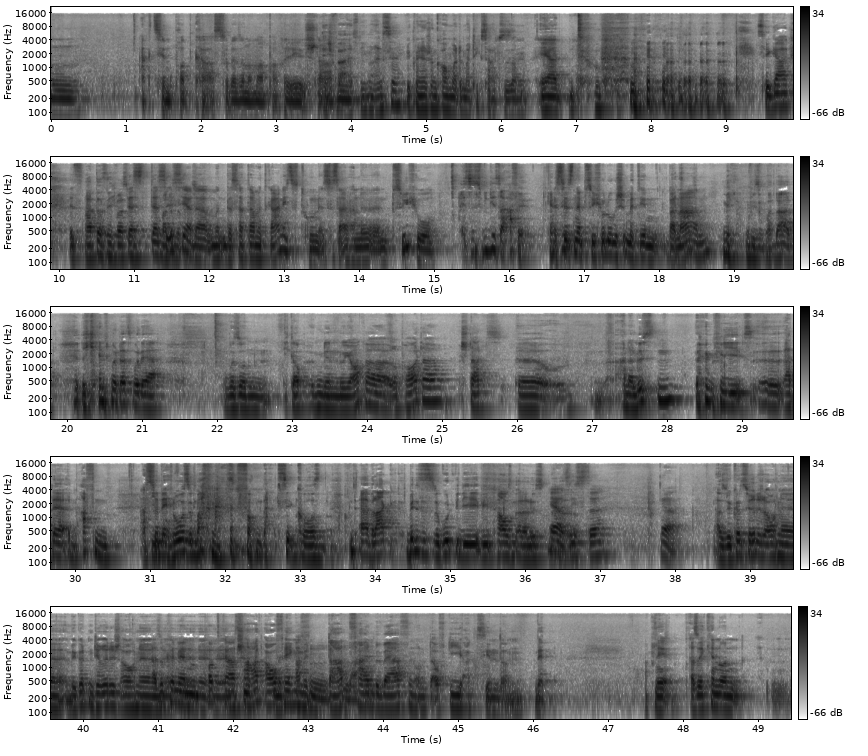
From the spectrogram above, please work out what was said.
Aktienpodcast oder so nochmal parallel starten. Ich weiß nicht, meinst du? Wir können ja schon kaum Mathematik sagen zusammen. Ja, du. ist egal. Es, Hat das nicht was das, das ist ja da, das hat damit gar nichts zu tun. Es ist einfach eine, ein Psycho. Es ist wie dieser Affe. Es ist eine psychologische mit den Bananen. Nee, wieso Bananen? Ich kenne nur das, wo der, wo so ein, ich glaube, irgendein New Yorker Reporter statt äh, Analysten irgendwie äh, hat er einen Affen Ach so, die Prognose machen lassen von Aktienkursen. Und er lag mindestens so gut wie die wie 1000 Analysten. Ja, Also- siehst du. Ja. Also wir könnten theoretisch auch eine, wir könnten theoretisch auch eine, Also können wir einen eine- Podcast einen Chart mit- aufhängen, mit mit, machen. bewerfen und auf die Aktien dann wetten. Nee, also ich kenne nur ein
